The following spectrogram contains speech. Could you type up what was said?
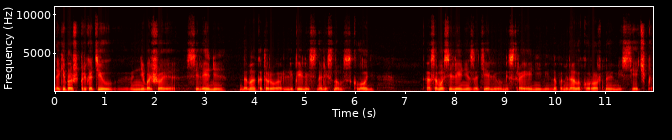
Экипаж прикатил в небольшое селение, дома которого лепились на лесном склоне, а само селение затейливыми строениями напоминало курортное местечко.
